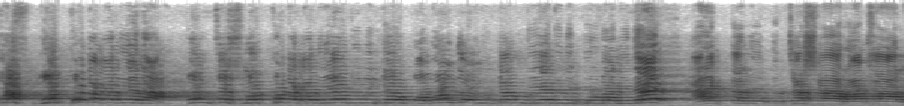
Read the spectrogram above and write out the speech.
পাঁচ লক্ষ টাকা দিয়ে না, পঞ্চাশ লক্ষ টাকা দিয়ে যদি কেউ অবৈধ ইনকাম দিয়ে যদি কুরবানি দেয়, আরেকটা লোক চাষা, রাখাল,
